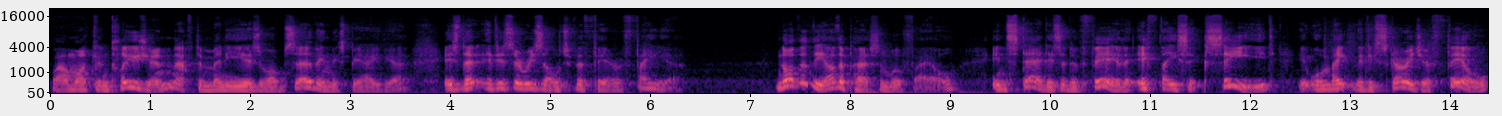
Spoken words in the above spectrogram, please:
Well, my conclusion, after many years of observing this behaviour, is that it is a result of a fear of failure. Not that the other person will fail, instead, is it a fear that if they succeed, it will make the discourager feel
